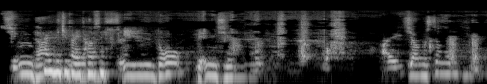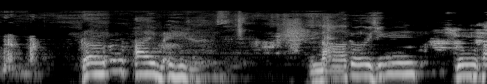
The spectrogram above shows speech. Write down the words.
情态事多变迁，爱江山更爱美人。那个英雄好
